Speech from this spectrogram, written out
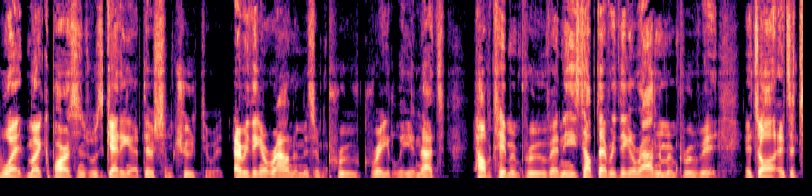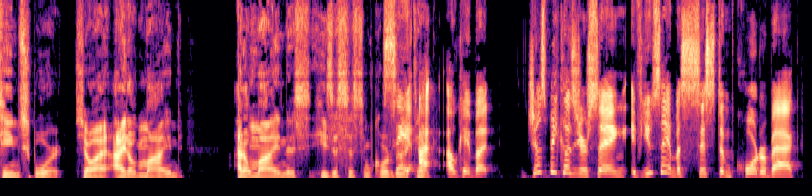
what Micah Parsons was getting at, there's some truth to it. Everything around him has improved greatly, and that's helped him improve, and he's helped everything around him improve. It, it's all it's a team sport, so I, I don't mind. I don't mind this. He's a system quarterback. See. I, okay, but just because you're saying if you say I'm a system quarterback,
